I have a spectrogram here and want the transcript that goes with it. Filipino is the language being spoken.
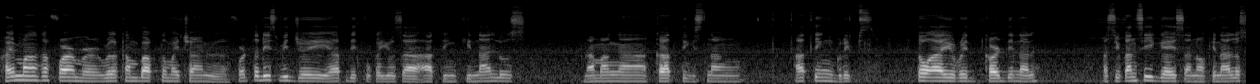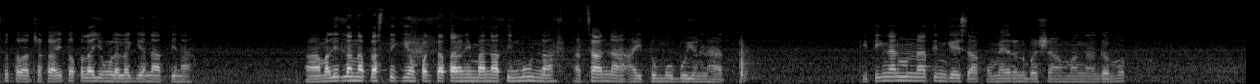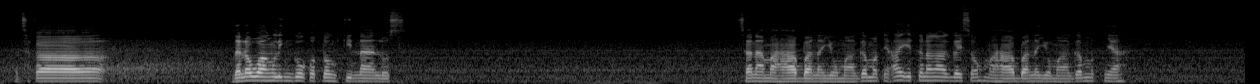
Hi mga ka-farmer, welcome back to my channel. For today's video, i-update ko kayo sa ating kinalos na mga cuttings ng ating grapes. Ito ay red cardinal. As you can see guys, ano, kinalos ko to at saka ito pala yung lalagyan natin ha. Ah, malit lang na plastic yung pagtataniman natin muna at sana ay tumubo yung lahat. Titingnan muna natin guys ha, kung meron ba siyang mga gamot. At saka dalawang linggo ko tong kinalos Sana mahaba na yung mga gamot niya. Ay, ito na nga guys, oh, mahaba na yung mga gamot niya.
